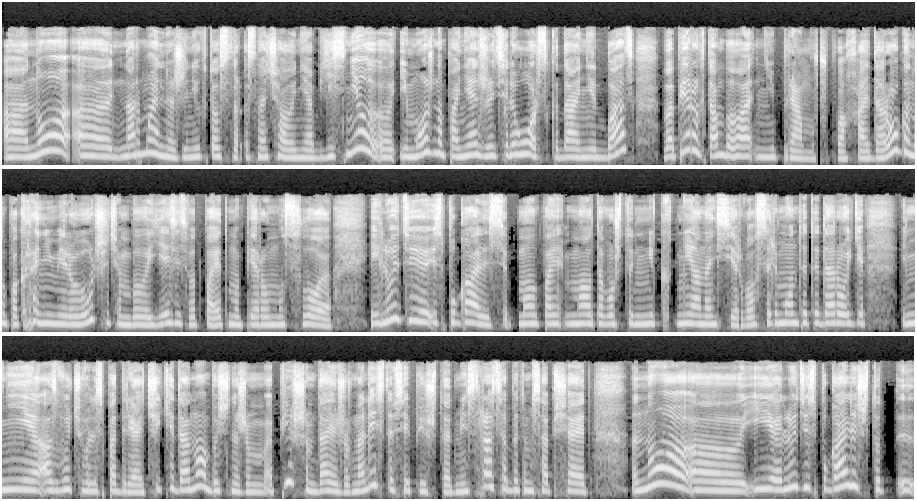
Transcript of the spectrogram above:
Но э, нормально же никто сначала не объяснил, э, и можно понять жителей Орска, да, не бац. Во-первых, там была не прям уж плохая дорога, но, по крайней мере, лучше, чем было ездить вот по этому первому слою. И люди испугались, мало, мало того, что не, не анонсировался ремонт этой дороги, не озвучивались подрядчики, да, ну, обычно же мы пишем, да, и журналисты все пишут, и администрация об этом сообщает, но э, и люди испугались, что э,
